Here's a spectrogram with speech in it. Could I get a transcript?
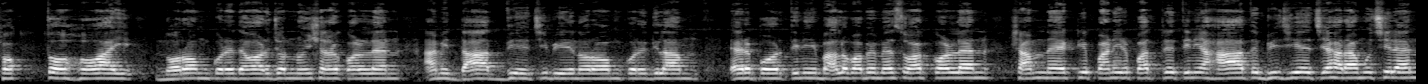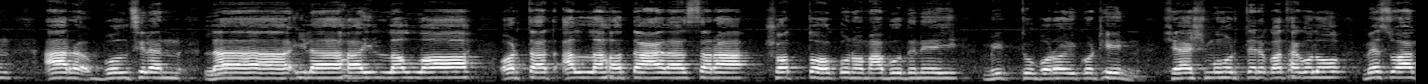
শক্ত হওয়ায় নরম করে দেওয়ার জন্য ইশারা করলেন। আমি দাঁত দিয়ে চিবিয়ে নরম করে দিলাম। এরপর তিনি ভালোভাবে মেসওয়াক করলেন। সামনে একটি পানির পাত্রে তিনি হাত ভিজিয়ে চেহারা মুছিলেন আর বলছিলেন, লা ইল্লাল্লাহ। অর্থাৎ আল্লাহ তাআলা ছাড়া সত্য কোনো মাবুদ নেই। মৃত্যু বড়ই কঠিন। শেষ মুহূর্তের কথাগুলো মেসওয়াক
